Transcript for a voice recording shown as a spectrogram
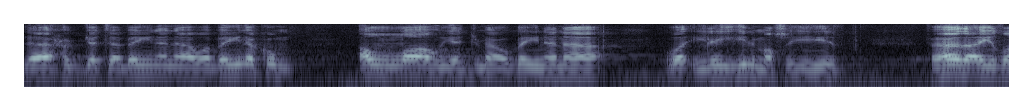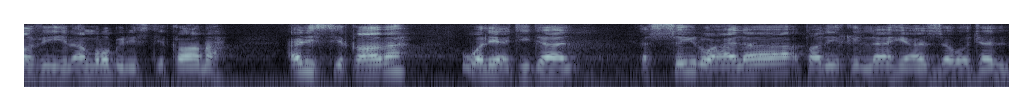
لا حجة بيننا وبينكم. الله يجمع بيننا. وإليه المصير. فهذا أيضا فيه الأمر بالاستقامة. الاستقامة هو الاعتدال السير على طريق الله عز وجل.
